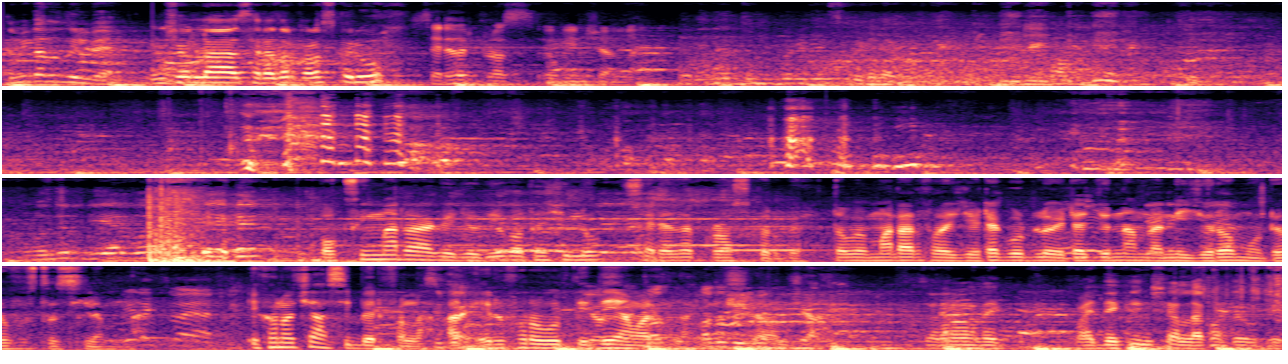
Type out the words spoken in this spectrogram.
তুমি কত তুলবে? ইনশাল্লাহ সেরা ক্রস করব। ক্রস ওকে বক্সিং মারার আগে যদিও কথা ছিল সেটা ক্রস করবে। তবে মারার পরে যেটা ঘটলো এটার জন্য আমরা নিজেরাও মোটেও সুস্থ ছিলাম না। এখন হচ্ছে আসিফের ফলা আর এর পরবর্তীতেই আমার আলাইকুম। ভাই দেখি ইনশাল্লাহ কথা উঠে।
